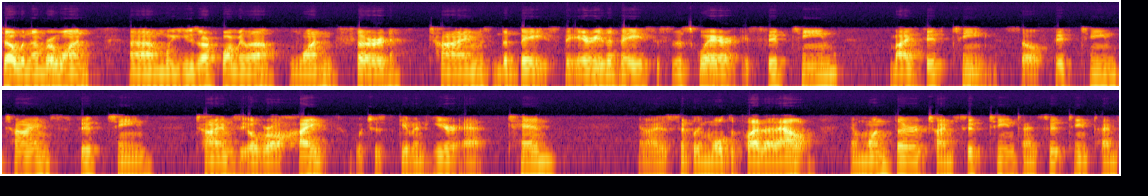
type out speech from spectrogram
so with number 1, um, we use our formula 1 third times the base. The area of the base, this is a square, is 15 by 15. So 15 times 15 times the overall height, which is given here at 10, and I just simply multiply that out, and 1 third times 15 times 15 times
